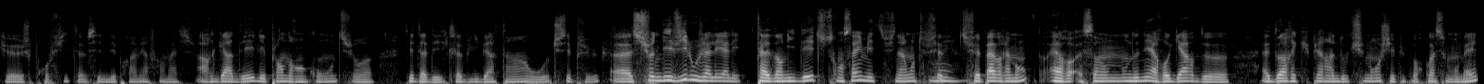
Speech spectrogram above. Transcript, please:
que je profite, c'est une des premières formations, à regarder les plans de rencontre sur, euh, tu sais, t'as des clubs libertins ou autre, je sais plus, Euh, sur une des villes où j'allais aller. T'as dans l'idée, tu te renseignes, mais finalement, tu fais, Ouais. tu fais pas vraiment. Elle, à un moment donné, elle regarde... elle doit récupérer un document, je sais plus pourquoi, sur mon mail.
